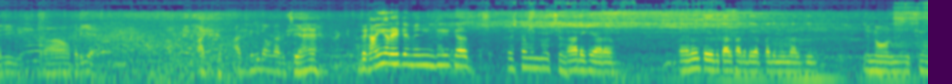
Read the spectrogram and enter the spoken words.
ਜੀ ਰਾਮ ਕੜੀ ਹੈ ਅੱਗ ਅੱਗ ਵੀ ਲਾਉਂਦਾ ਪਿੱਛੇ ਹੈ। ਦਿਖਾਈ ਯਾਰ ਇਹ ਕਿਵੇਂ ਦੀ ਹੁੰਦੀ ਹੈ ਕਿਆ ਸਿਸਟਮ ਹੁੰਦਾ ਅੱਛਾ। ਆ ਦੇਖ ਯਾਰ ਇਹਨੂੰ ਤੇਜ਼ ਕਰ ਸਕਦੇ ਆਪਾਂ ਜਿੰਨੀ ਮਰਜ਼ੀ। ਇਹ ਨਾਰਮਲ ਅੱਛਾ।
